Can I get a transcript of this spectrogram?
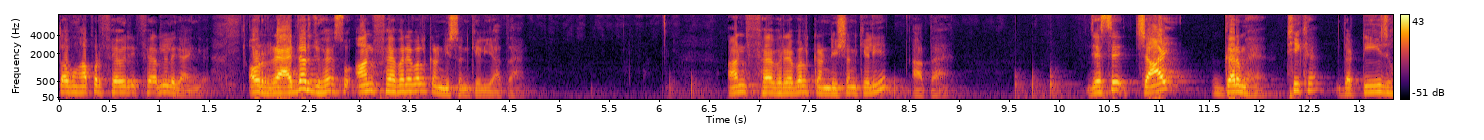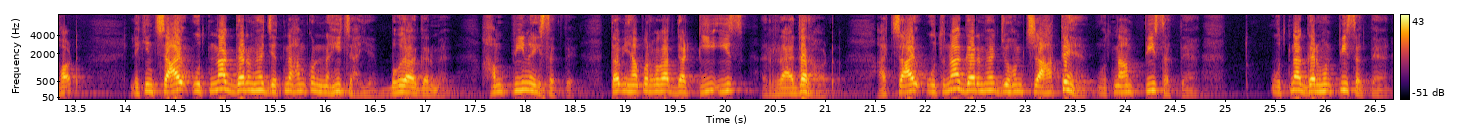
तो वहाँ पर फेवर, फेयरली लगाएँगे। और रैदर जो है, सो अनफेवरेबल कंडीशन के लिए आता है। अनफेवरेबल कंडीशन के लिए आता है। जैसे चाय गर्म है, ठीक है द टी इज़ हॉट लेकिन चाय उतना गर्म है जितना हमको नहीं चाहिए, बहुत ज़्यादा गर्म है। हम पी नहीं सकते। तब यहाँ पर होगा, the tea is rather hot. और चाय उतना गर्म है जो हम चाहते हैं, उतना हम पी सकते हैं, उतना गर्म हम पी सकते हैं।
